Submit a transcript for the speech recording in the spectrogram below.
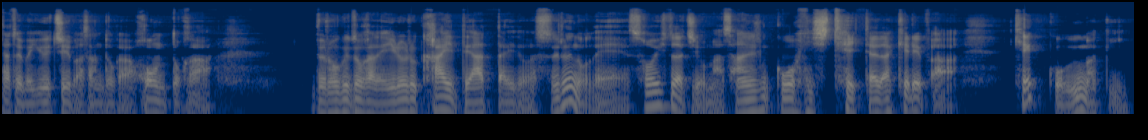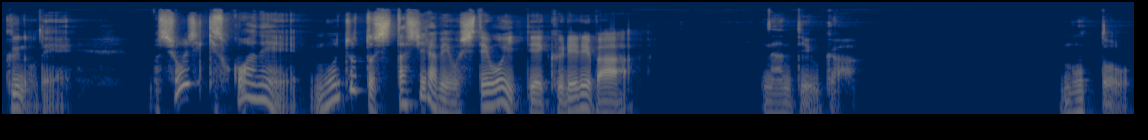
例えば YouTuber さんとか、本とか、ブログとかでいろいろ書いてあったりとかするので、そういう人たちをまあ参考にしていただければ、結構うまくいくので、正直そこはね、もうちょっと下調べをしておいてくれれば、なんていうか、もっと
